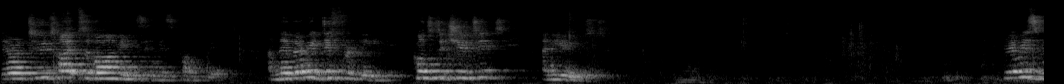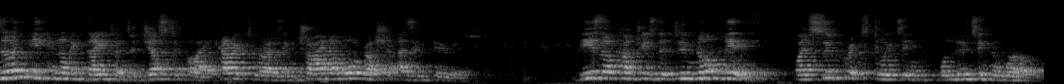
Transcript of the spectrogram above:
There are two types of armies in this conflict, and they're very differently constituted and used. There is no economic data to justify characterizing China or Russia as imperialist. These are countries that do not live by super exploiting or looting the world.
